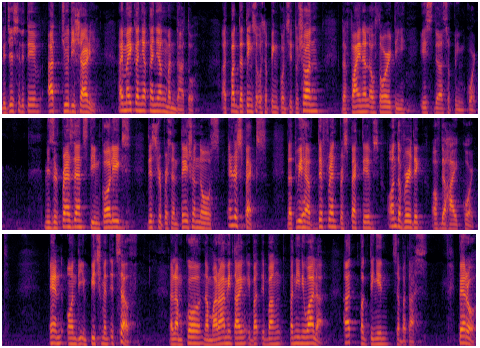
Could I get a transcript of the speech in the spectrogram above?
legislative at judiciary ay may kanya-kanyang mandato. At pagdating sa usaping konstitusyon, the final authority is the Supreme Court. Mr. President, esteemed colleagues, this representation knows and respects that we have different perspectives on the verdict of the High Court and on the impeachment itself. Alam ko na marami tayong iba't ibang paniniwala at pagtingin sa batas. Pero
